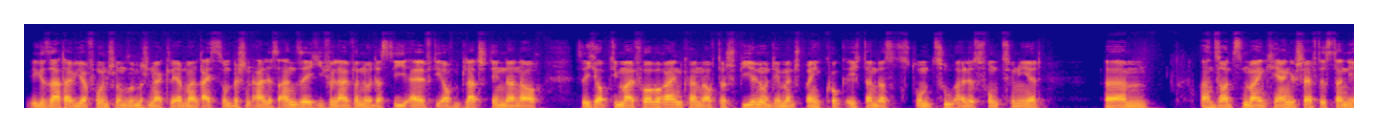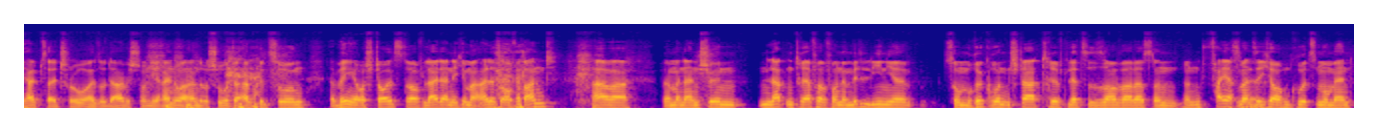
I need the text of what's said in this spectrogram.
Wie gesagt, habe ich ja vorhin schon so ein bisschen erklärt, man reißt so ein bisschen alles an sich. Ich will einfach nur, dass die elf, die auf dem Platz stehen, dann auch sich optimal vorbereiten können auf das Spiel und dementsprechend gucke ich dann, dass es drum zu alles funktioniert. Ähm, ansonsten mein Kerngeschäft ist dann die Halbzeitshow. Also da habe ich schon die eine oder andere Schote abgezogen. Da bin ich auch stolz drauf. Leider nicht immer alles auf Band, aber wenn man dann einen schönen Lattentreffer von der Mittellinie zum Rückrundenstart trifft, letzte Saison war das, dann, dann feiert man sich auch einen kurzen Moment.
